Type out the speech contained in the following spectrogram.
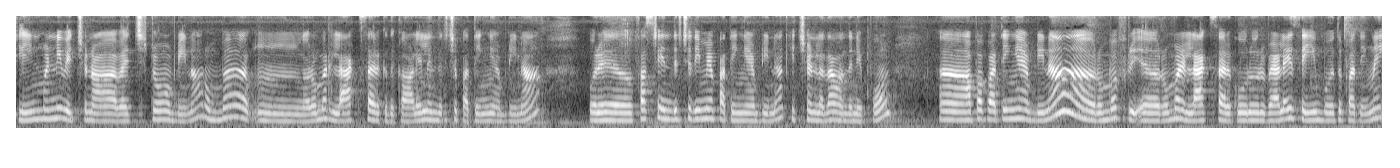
க்ளீன் பண்ணி வச்சு நான் வச்சிட்டோம் அப்படின்னா ரொம்ப ரொம்ப ரிலாக்ஸாக இருக்குது. காலையில் எழுந்திரிச்சு பார்த்தீங்க அப்படின்னா ஒரு ஃபஸ்ட் எந்திரிச்சதையுமே பார்த்தீங்க அப்படின்னா கிச்சனில் தான் வந்து நிற்போம் அப்போ பார்த்தீங்க அப்படின்னா ரொம்ப ஃப்ரீ ரொம்ப ரிலாக்ஸாக இருக்கும். ஒரு ஒரு வேலையை செய்யும்போது பார்த்திங்கன்னா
